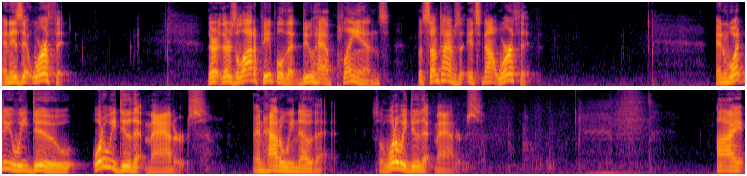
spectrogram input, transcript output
and is it worth it? There, there's a lot of people that do have plans, but sometimes it's not worth it. And what do we do? What do we do that matters? And how do we know that? So, what do we do that matters? I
